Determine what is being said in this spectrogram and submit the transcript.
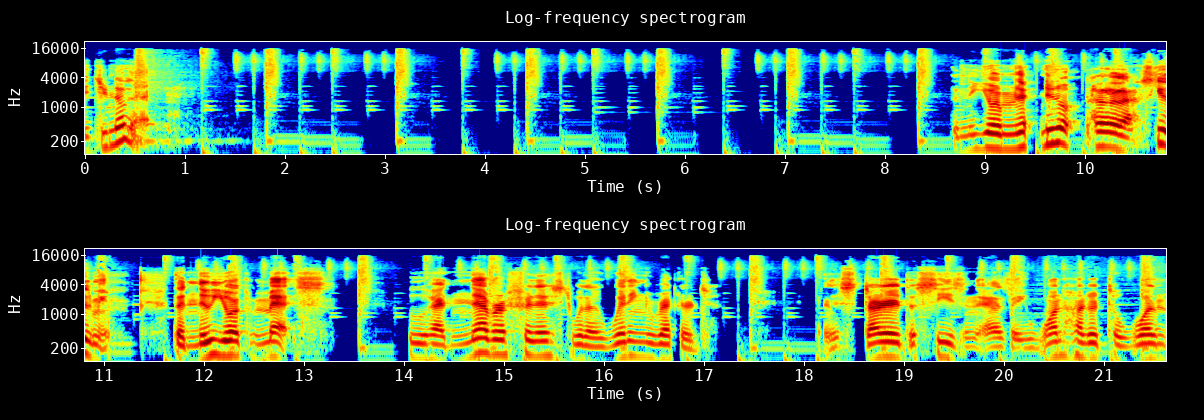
Did you know that? The New York, New York, excuse me, the New York Mets, who had never finished with a winning record, and started the season as a 100 to one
